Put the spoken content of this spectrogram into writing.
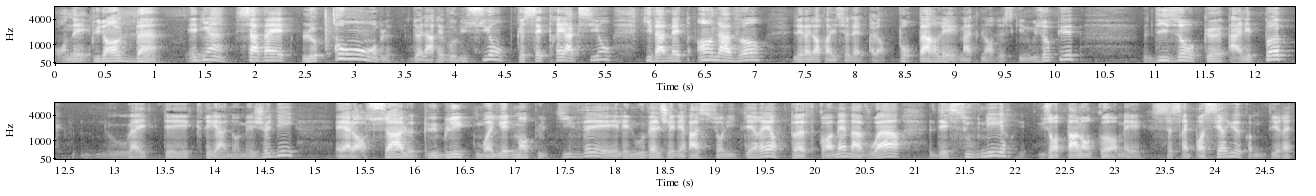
on n'est plus dans le bain. Eh bien, ça va être le comble de la révolution que cette réaction qui va mettre en avant les valeurs traditionnelles. Alors, pour parler maintenant de ce qui nous occupe, disons que à l'époque où a été écrit Un homme et jeudi, et alors ça, le public moyennement cultivé et les nouvelles générations littéraires peuvent quand même avoir des souvenirs. Ils en parlent encore, mais ce serait pas sérieux, comme dirait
